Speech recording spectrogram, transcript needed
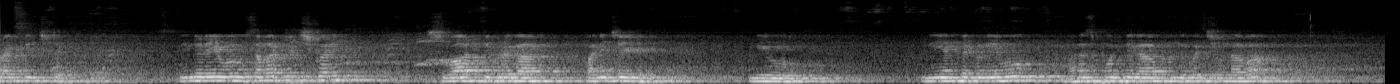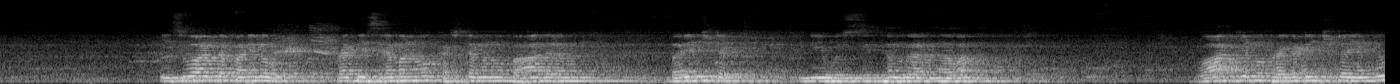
ప్రకటించటం. నిన్ను నీవు సమర్పించుకొని స్వార్థికుడిగా పనిచేయటం. నీవు నీ అంతకు నీవు మనస్ఫూర్తిగా ముందుకు వచ్చి ఉన్నావా? ఈ సువార్త పనిలో ప్రతి శ్రమను కష్టమును బాధలను భరించుట నీవు సిద్ధముగా ఉన్నావా? వాక్యము ప్రకటించుట ఎందు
